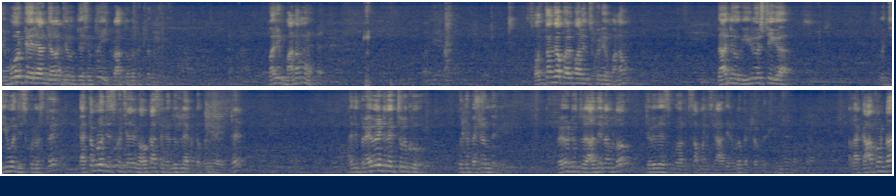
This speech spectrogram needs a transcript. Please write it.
రిమోట్ ఏరియాని డెవలప్ చేసే ఉద్దేశంతో ఈ ప్రాంతంలో పెట్టడం జరిగింది. మరి మనము సొంతంగా పరిపాలించుకునే మనం దాన్ని ఒక యూనివర్సిటీగా ఒక జీవో తీసుకుని వస్తే గతంలో తీసుకొచ్చేందుకు అవకాశం ఎందుకు లేకుండా పోయాయంటే అది ప్రైవేటు వ్యక్తులకు కొంత పెట్టడం జరిగింది. ప్రైవేట్ వ్యక్తుల ఆధీనంలో తెలుగుదేశం వాళ్ళకి సంబంధించిన ఆధీనంలో పెట్టడం జరిగింది. అలా కాకుండా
